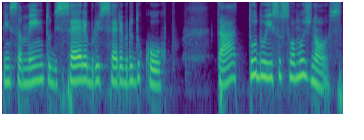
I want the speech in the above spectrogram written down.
pensamento de cérebro e cérebro do corpo, tá? Tudo isso somos nós.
